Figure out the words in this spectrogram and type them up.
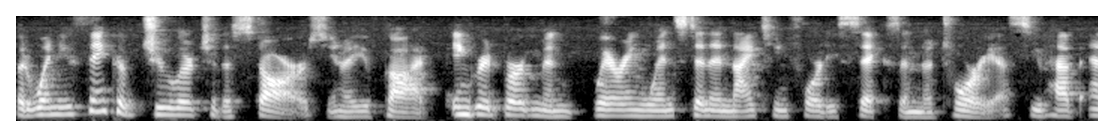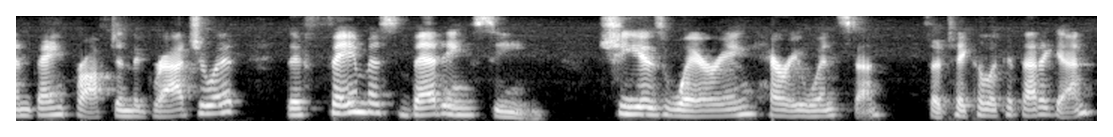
but when you think of Jeweler to the Stars, you know, you've got Ingrid Bergman wearing Winston in 1946 in Notorious. You have Anne Bancroft in The Graduate, the famous bedding scene. She is wearing Harry Winston. So take a look at that again.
